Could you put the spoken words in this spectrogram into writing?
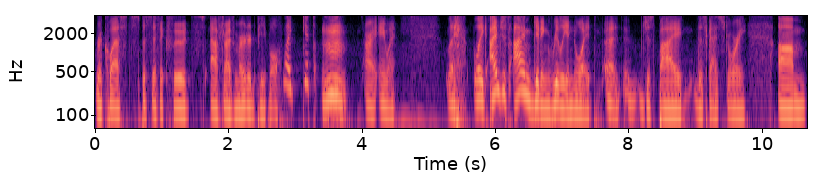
request specific foods after I've murdered people. Like get the mm. all right. Anyway, like like I'm just I'm getting really annoyed uh, just by this guy's story. Um,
